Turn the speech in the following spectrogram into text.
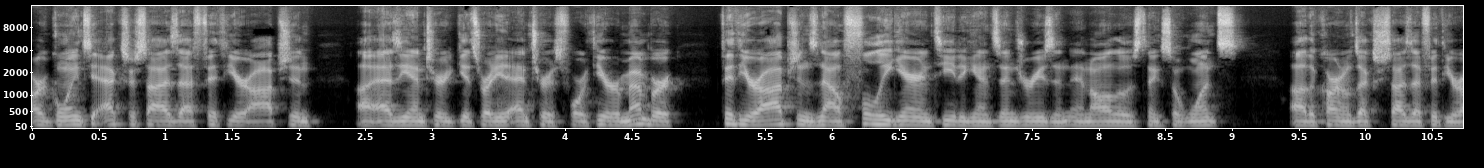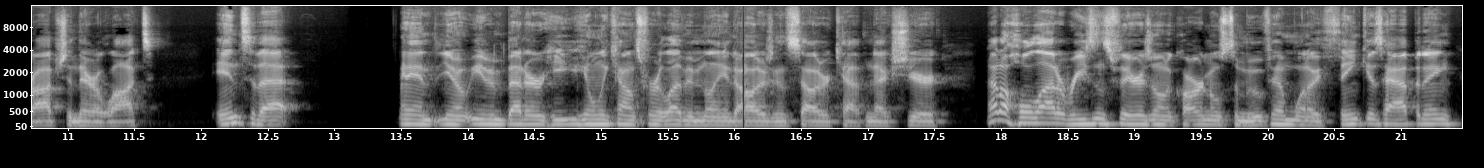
are going to exercise that fifth year option uh, as he enter gets ready to enter his fourth year. Remember, fifth year options now fully guaranteed against injuries and, and all those things. So once uh, the Cardinals exercise that fifth year option, they're locked into that. And you know, even better, he, he only counts for eleven million dollars in salary cap next year. Not a whole lot of reasons for the Arizona Cardinals to move him. What I think is happening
